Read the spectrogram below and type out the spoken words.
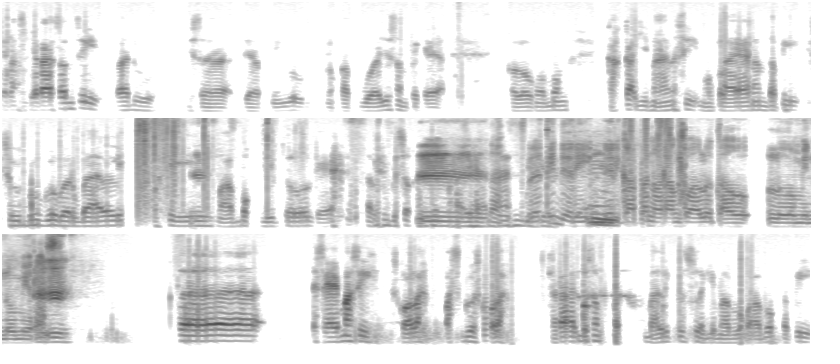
miras-mirasan sih, waduh, bisa tiap minggu nyokap gua aja sampai kayak kalau ngomong kakak gimana sih mau pelayanan tapi subuh gua baru balik masih Hmm. mabok gitu kayak tapi besok ada Hmm. nah pelayanan berarti gitu. dari Hmm. dari kapan orang tua lu tahu lu minum miras hmm. Eh, SMA sih sekolah pas gua sekolah karena gua sempet balik terus lagi mabok-mabok tapi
